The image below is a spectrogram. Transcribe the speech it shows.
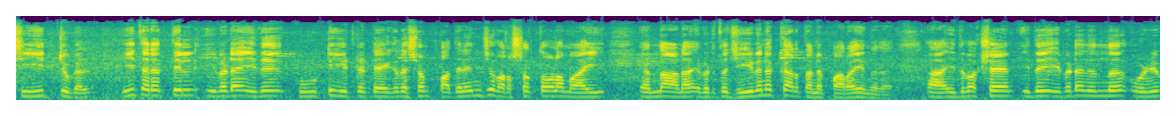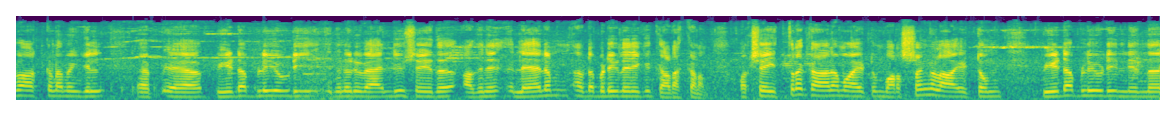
ഷീറ്റുകൾ. ഈ തരത്തിൽ ഇവിടെ ഇത് കൂട്ടിയിട്ടിട്ട് ഏകദേശം പതിനഞ്ച് വർഷത്തോളമായി എന്നാണ് ഇവിടുത്തെ ജീവനക്കാർ തന്നെ പറയുന്നത്. ഇത് പക്ഷേ ഇത് ഇവിടെ നിന്ന് ഒഴിവാക്കണമെങ്കിൽ പി ഡബ്ല്യു ഡി ഇതിനൊരു വാല്യൂ ചെയ്ത് അതിന് ലേലം നടപടികളിലേക്ക് കടക്കണം. പക്ഷേ ഇത്ര കാലമായിട്ടും വർഷങ്ങളായിട്ടും പി ഡബ്ല്യു ഡിയിൽ നിന്ന്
